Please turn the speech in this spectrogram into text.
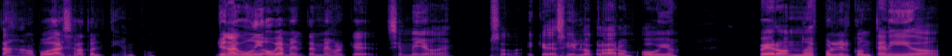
ajá, no puedo dársela todo el tiempo. Yonaguni obviamente es mejor que 100 millones. Eso hay que decirlo, claro, obvio. Pero no es por el contenido,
